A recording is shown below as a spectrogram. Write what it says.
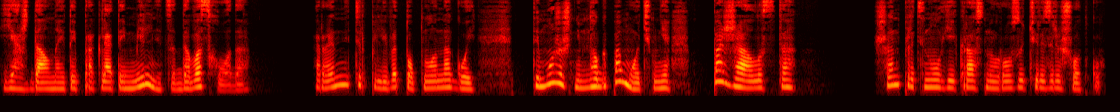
«Я ждал на этой проклятой мельнице до восхода». Рен нетерпеливо топнула ногой. «Ты можешь немного помочь мне? Пожалуйста!» Шен протянул ей красную розу через решетку.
